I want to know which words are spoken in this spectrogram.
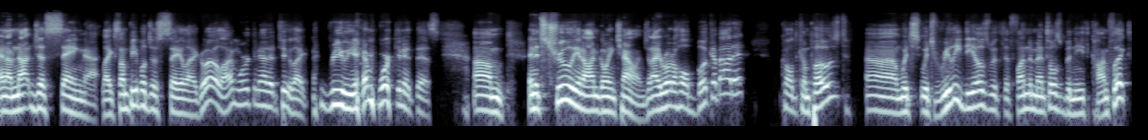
And I'm not just saying that. Like some people just say, like, well, I'm working at it too. Like, I really am working at this. Um, and it's truly an ongoing challenge. And I wrote a whole book about it called Composed, um, which which really deals with the fundamentals beneath conflict.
